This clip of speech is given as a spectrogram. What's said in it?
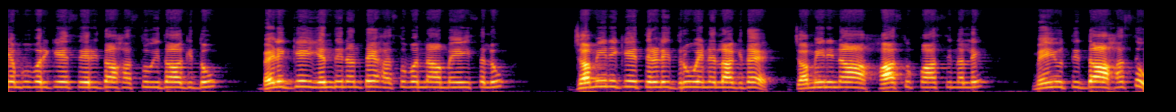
ಎಂಬುವರಿಗೆ ಸೇರಿದ ಹಸು ಇದಾಗಿದ್ದು, ಬೆಳಿಗ್ಗೆ ಎಂದಿನಂತೆ ಹಸುವನ್ನ ಮೇಯಿಸಲು ಜಮೀನಿಗೆ ತೆರಳಿದ್ರು ಎನ್ನಲಾಗಿದೆ. ಜಮೀನಿನ ಹಾಸುಪಾಸಿನಲ್ಲಿ ಮೇಯುತ್ತಿದ್ದ ಹಸು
